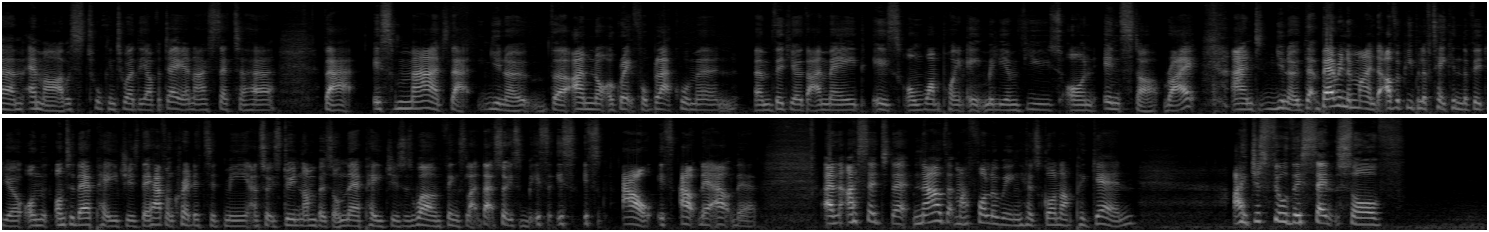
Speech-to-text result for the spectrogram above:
um emma i was talking to her the other day and i said to her that it's mad that you know the i'm not a grateful black woman um video that i made is on 1.8 million views on insta right? And you know that bearing in mind that other people have taken the video on onto their pages they haven't credited me and so it's doing numbers on their pages as well and things like that. So it's it's it's, it's out it's out there out there and I said that now that my following has gone up again, I just feel this sense of,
